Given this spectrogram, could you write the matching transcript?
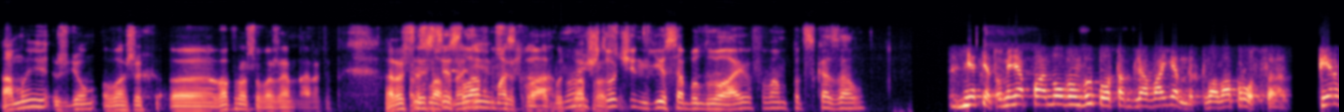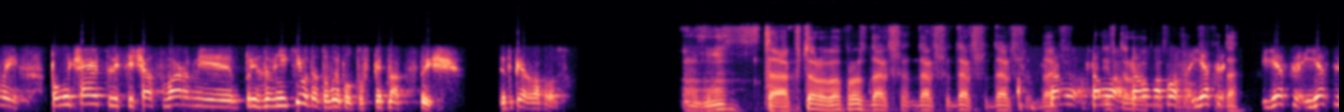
А мы ждем ваших э, вопросов, уважаемый народ. Ростислав, Ростислав, надеемся, Москва. что Ну и что. Чингис Абдулаев вам подсказал? Нет, нет, у меня по новым выплатам для военных два вопроса. Первый, получают ли сейчас в армии призывники вот эту выплату в 15 тысяч? Это первый вопрос. Мгм. Так, второй вопрос. Дальше, дальше, дальше, дальше. дальше. Второй, И второй- второй вопрос. пожалуйста. Если, Да. если, если,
